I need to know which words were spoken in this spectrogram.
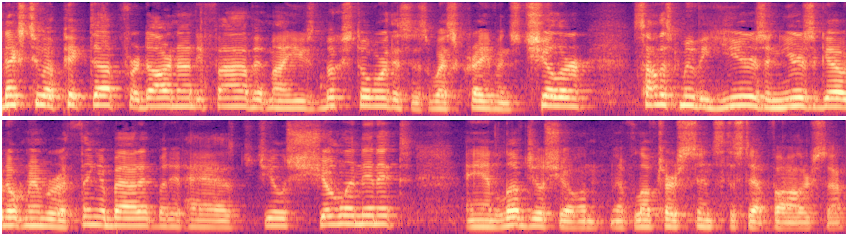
Next two I picked up for $1.95 at my used bookstore. This is Wes Craven's Chiller. Saw this movie years and years ago. Don't remember a thing about it, but it has Jill Schoelen in it and love Jill Schoelen. I've loved her since The Stepfather, so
